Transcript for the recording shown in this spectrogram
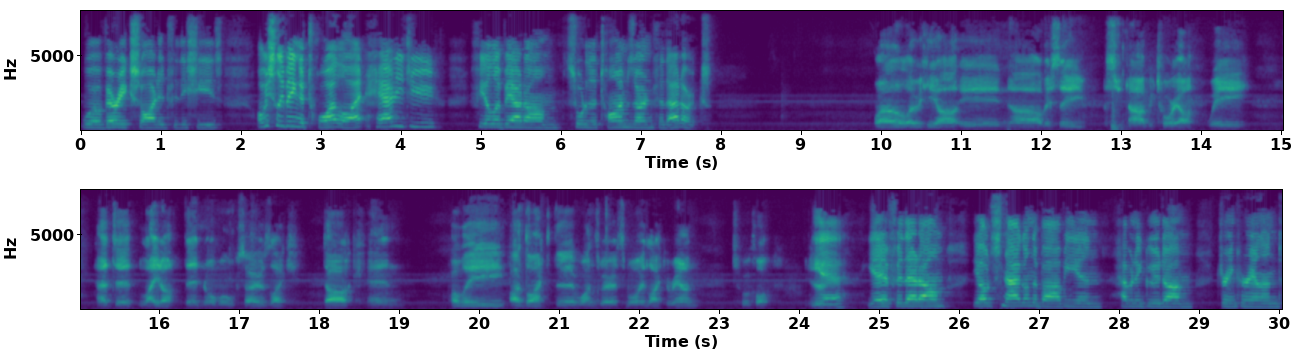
we're very excited for this year's. Obviously, being a twilight, how did you feel about um sort of the time zone for that, Oaks? Well, over here in uh, obviously uh, Victoria, we had it later than normal, so it was like dark and probably I'd like the ones where it's more like around two o'clock. Know? Yeah, Yeah, for that um the old snag on the barbie and having a good um drink around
